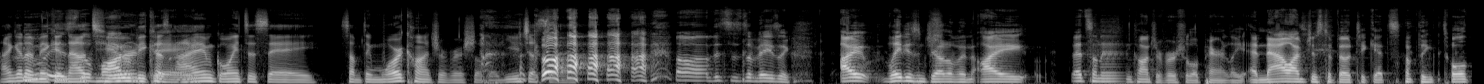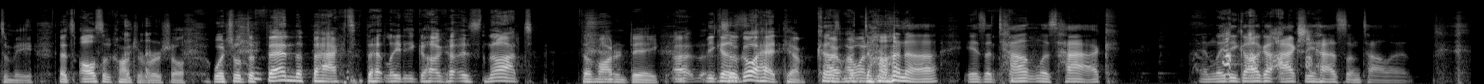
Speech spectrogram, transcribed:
I'm gonna who make it now two because day- I am going to say something more controversial than you just said. oh, this is amazing. I, ladies and gentlemen, I that's something controversial apparently, and now I'm just about to get something told to me that's also controversial, which will defend the fact that Lady Gaga is not the modern day. Uh, so Because- go ahead, Kim. Because I- I wanna. Madonna is a talentless hack, and Lady Gaga actually has some talent.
